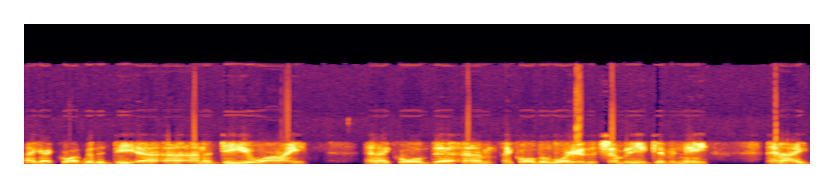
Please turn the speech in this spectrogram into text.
I got caught with a D uh, uh, on a DUI, and I called uh, um, I called the lawyer that somebody had given me, and I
